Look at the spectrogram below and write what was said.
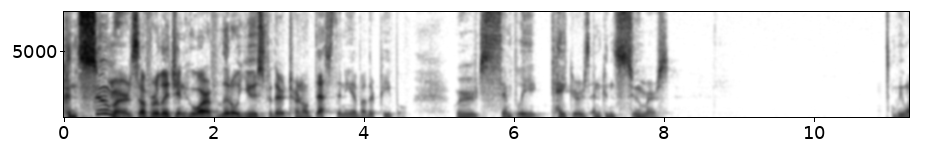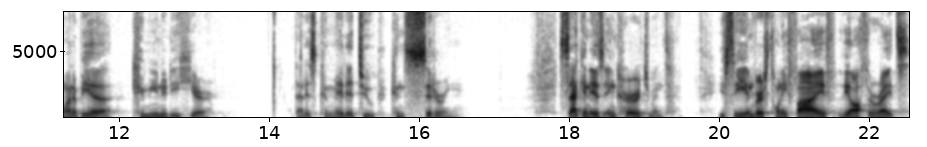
consumers of religion who are of little use for the eternal destiny of other people. we're simply takers and consumers. We want to be a community here that is committed to considering. Second is encouragement. You see, in verse 25, the author writes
